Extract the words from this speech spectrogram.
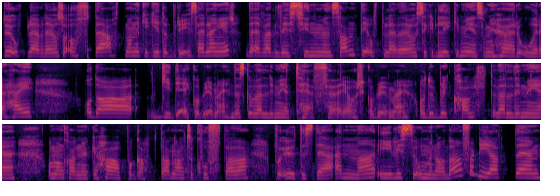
du opplever det jo så ofte at man ikke gidder å bry seg lenger. Det er veldig synd, men sant. Jeg opplever det jo sikkert like mye som jeg hører ordet hei. Og da gidder jeg ikke å bry meg. Det skal veldig mye til før jeg orker å bry meg. Og du blir kalt veldig mye, og man kan jo ikke ha på gaptaen, altså kofta, da, på utesteder ennå i visse områder, fordi at eh,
